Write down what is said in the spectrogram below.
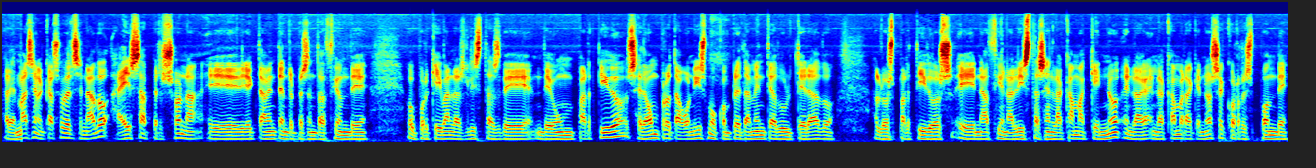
Además, en el caso del Senado, a esa persona eh, directamente en representación de, o porque iban las listas de, de, un partido. Se da un protagonismo completamente adulterado a los partidos eh, nacionalistas en la, cama que no, en, la, en la Cámara que no se corresponde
